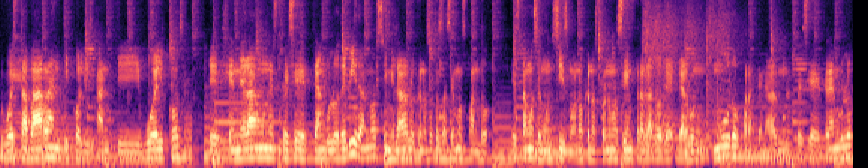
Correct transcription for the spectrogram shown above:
o esta barra antivuelcos eh, genera una especie de triángulo de vida, ¿no? similar a lo que nosotros hacemos cuando estamos en un sismo, ¿no? que nos ponemos siempre al lado de, de algún muro para generar una especie de triángulo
